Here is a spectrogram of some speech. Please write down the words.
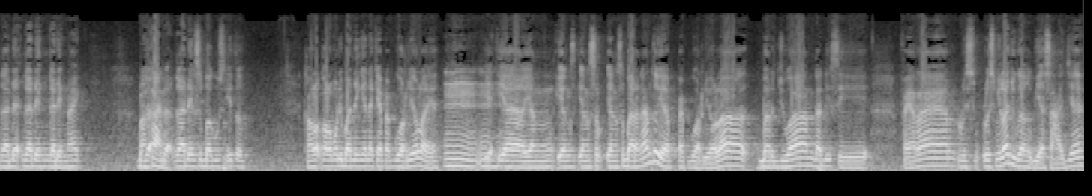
nggak ada nggak ada yang nggak ada yang naik Bahkan? Nggak ada yang sebagus itu kalau kalau mau dibandingin kayak Pep Guardiola ya Hmm, ya, ya yang yang yang se- yang sebarengan tuh ya Pep Guardiola Barjuan tadi si Ferrer Luis, Luis Milla juga biasa aja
